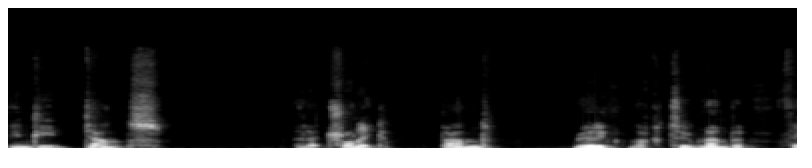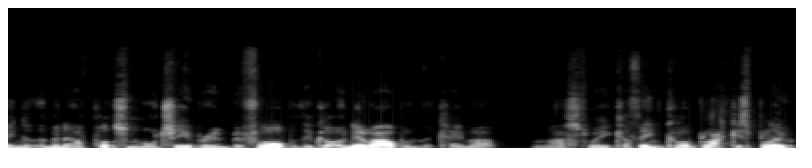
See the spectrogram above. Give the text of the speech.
indie dance electronic band really like a two member thing at the minute. I've put some Morcheeba in before, but they've got a new album that came out last week, I think, called Black is Blue,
